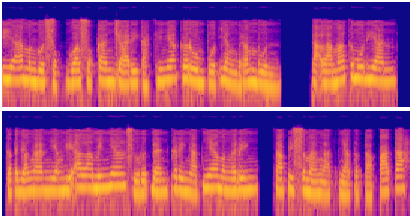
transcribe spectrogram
ia menggosok-gosokkan jari kakinya ke rumput yang berembun. Tak lama kemudian, ketegangan yang dialaminya surut dan keringatnya mengering, tapi semangatnya tetap patah.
